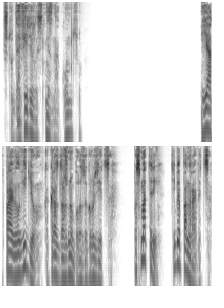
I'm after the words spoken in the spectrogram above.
что доверилась незнакомцу. Я отправил видео, как раз должно было загрузиться. Посмотри, тебе понравится.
